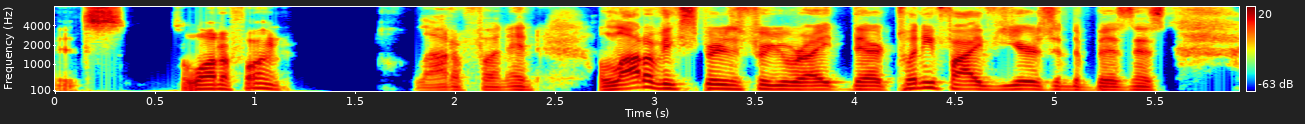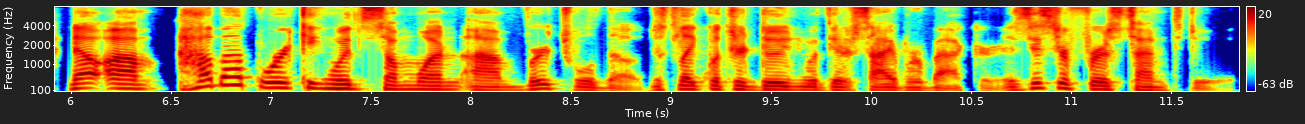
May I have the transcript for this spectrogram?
it's it's a lot of fun a lot of fun and a lot of experience for you right there 25 years in the business. Now um how about working with someone um, virtual though just like what you're doing with your cyberbacker is this your first time to do it?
